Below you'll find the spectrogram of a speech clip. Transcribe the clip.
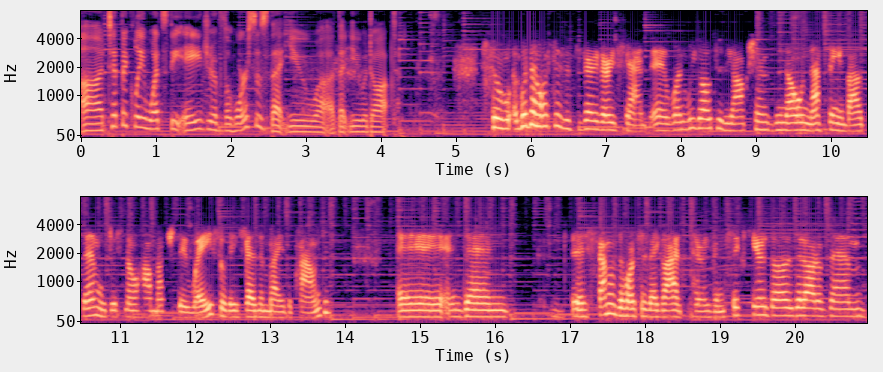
Uh, typically, what's the age of the horses that you uh, that you adopt? So with the horses, it's very very sad. Uh, when we go to the auctions, we know nothing about them. We just know how much they weigh, so they sell them by the pound. Uh, and then uh, some of the horses I got, they're even six years old. A lot of them.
